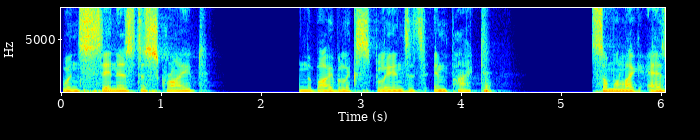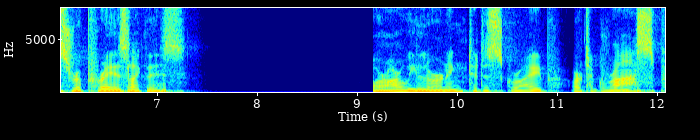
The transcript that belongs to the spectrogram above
when sin is described and the Bible explains its impact? Someone like Ezra prays like this? Or are we learning to describe or to grasp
